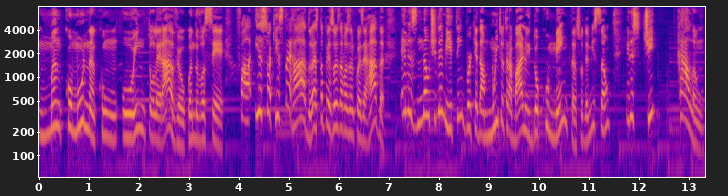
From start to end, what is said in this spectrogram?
mancomuna com o intolerável, quando você fala isso aqui está errado, esta pessoa está fazendo coisa errada, eles não te demitem porque dá muito trabalho e documenta a sua demissão, eles te calam.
